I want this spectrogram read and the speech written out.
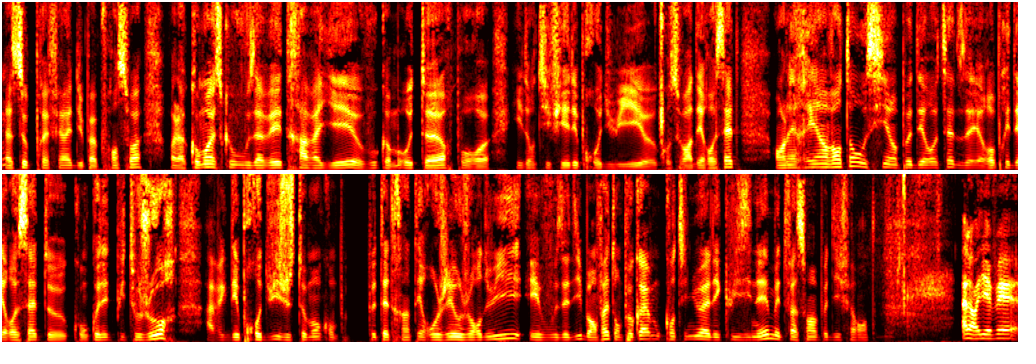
la soupe préférée du pape François. Voilà, comment est-ce que vous avez travaillé, vous comme auteur, pour identifier des produits, concevoir des recettes, en les réinventant aussi un peu des recettes Vous avez repris des recettes euh, qu'on connaît depuis toujours, avec des produits justement qu'on peut peut-être interroger aujourd'hui, et vous avez dit, bah, en fait, on peut quand même continuer à les cuisiner, mais de façon un peu différente. Alors, il y avait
